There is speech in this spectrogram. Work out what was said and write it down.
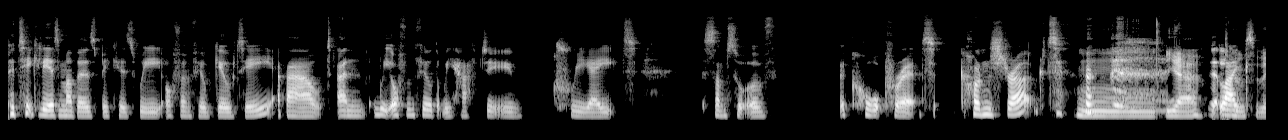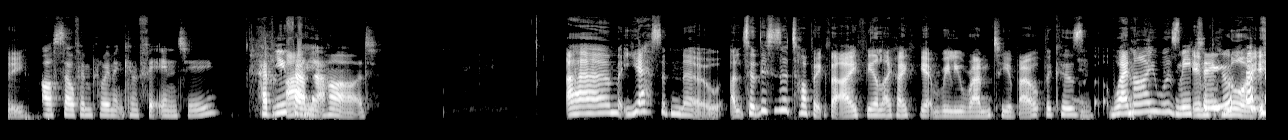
particularly as mothers, because we often feel guilty about, and we often feel that we have to create some sort of a corporate construct mm, yeah that like totally. our self-employment can fit into have you found I, that hard um yes and no so this is a topic that i feel like i could get really ranty about because mm. when i was employed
